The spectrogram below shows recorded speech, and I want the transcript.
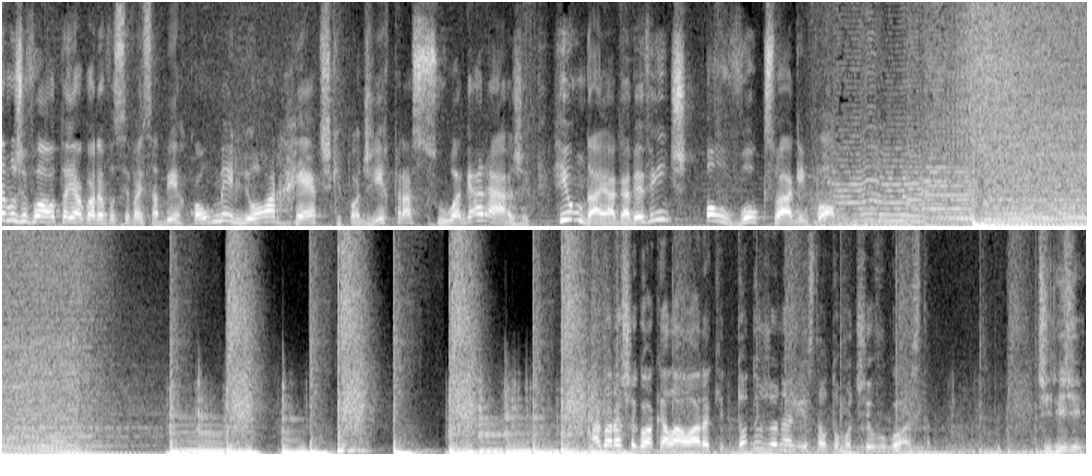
Estamos de volta e agora você vai saber qual o melhor hatch que pode ir para a sua garagem: Hyundai HB20 ou Volkswagen Polo. Agora chegou aquela hora que todo jornalista automotivo gosta: dirigir.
